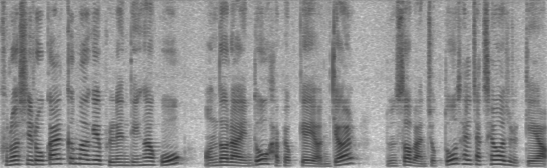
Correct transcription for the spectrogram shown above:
브러쉬로 깔끔하게 블렌딩하고 언더라인도 가볍게 연결, 눈썹 안쪽도 살짝 채워줄게요.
